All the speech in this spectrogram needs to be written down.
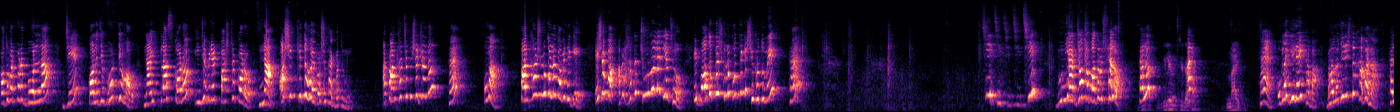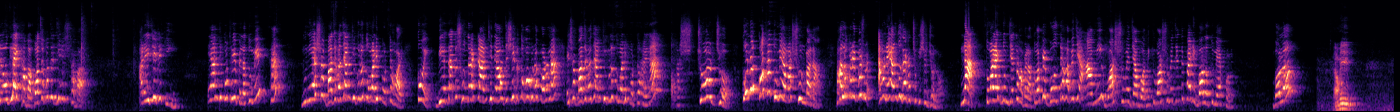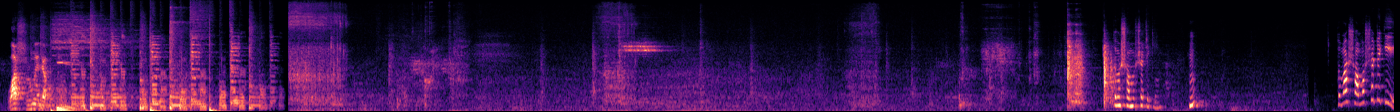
কতবার করে বললাম যে, কলেজে ভর্তি হও নাইট ক্লাস করো ইন্টারমিডিয়েট পাসটা করো, না, অশিক্ষিত হয়ে বসে থাকবা তুমি। আর পান খাচ্ছ কিসের জন্য? হ্যাঁ? ওমা, পান খাওয়া শুরু করলে কবে থেকে? এসব আবার হাতে চুনও লাগিয়েছো। এই বদ অভ্যাসগুলো কোথেকে শিখো তুমি? হ্যাঁ? ছি ছি ছি ছি ছি। দুনিয়ার যত বদল ফেলো। ফেলো? গিলে ফেলছি নাই। হ্যাঁ ওগুলা গিলেই খাবা। ভালো জিনিস তো খাবা না। খালি ওগুলাই খাবা পচা পচা জিনিস খাবা। আর এই যে এটা কি? এই আংটি কোথায় পেলা তুমি? হ্যাঁ? দুনিয়ার সব বাজে বাজে আংটিগুলো তোমারই পড়তে হয়। কই বিয়েতে এত সুন্দর একটা আংটি দেওয়া হচ্ছে সেটা তো কখনো পড়ো না এসব বাজে বাজে আংটিগুলো তোমারই পড়তে হয় না আশ্চর্য কোনো কথা তুমি আমার শুনবা না ভালো করে বসবে এখন এই আঙ্গুল দেখাচ্ছ কিসের জন্য। না, তোমার একদম যেতে হবে না। তোমাকে বলতে হবে যে আমি ওয়াশরুমে যাব। আমি কি ওয়াশরুমে যেতে পারি? বলো তুমি এখন। বলো। আমি ওয়াশরুমে যাব। তোমার সমস্যাটা কি? হুম? তোমার সমস্যাটা কি?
